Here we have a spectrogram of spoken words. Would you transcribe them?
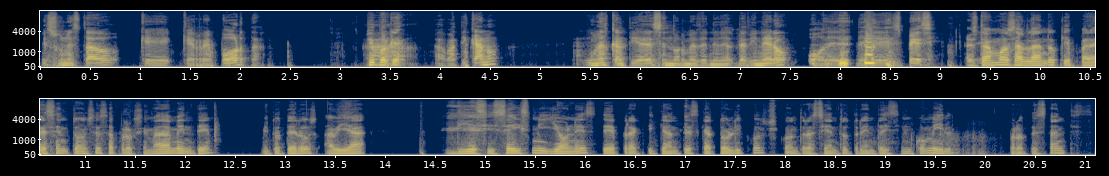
es un estado que, que reporta Sí, a- porque- a, Vaticano unas cantidades enormes de, de dinero o de, de especie. Estamos hablando que para ese entonces aproximadamente, mitoteros, había 16 millones de practicantes católicos contra 135 mil protestantes.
